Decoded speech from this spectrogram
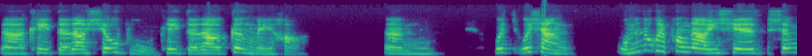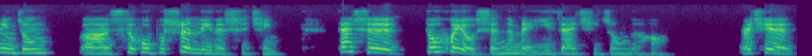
呃，可以得到修补，可以得到更美好。嗯，我我想，我们都会碰到一些生命中呃似乎不顺利的事情，但是都会有神的美意在其中的哈，而且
